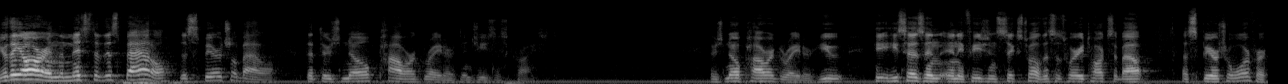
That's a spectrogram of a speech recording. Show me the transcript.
here they are in the midst of this battle, the spiritual battle, that there's no power greater than Jesus Christ. There's no power greater. You, he, he says in, in Ephesians 6.12, this is where he talks about a spiritual warfare.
